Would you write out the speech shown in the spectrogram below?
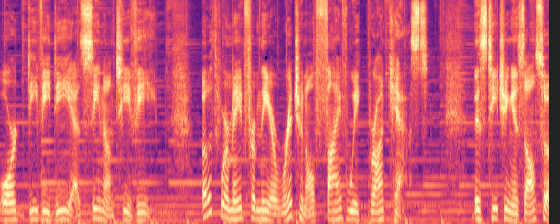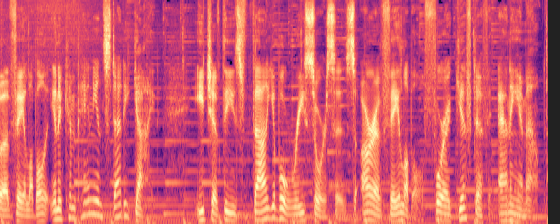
or DVD as seen on TV. Both were made from the original five week broadcasts. This teaching is also available in a companion study guide. Each of these valuable resources are available for a gift of any amount.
